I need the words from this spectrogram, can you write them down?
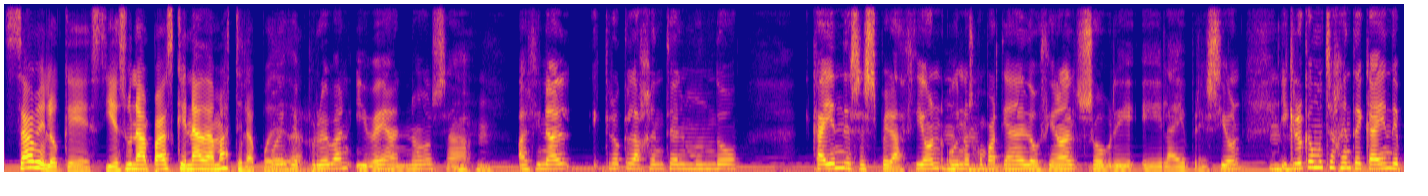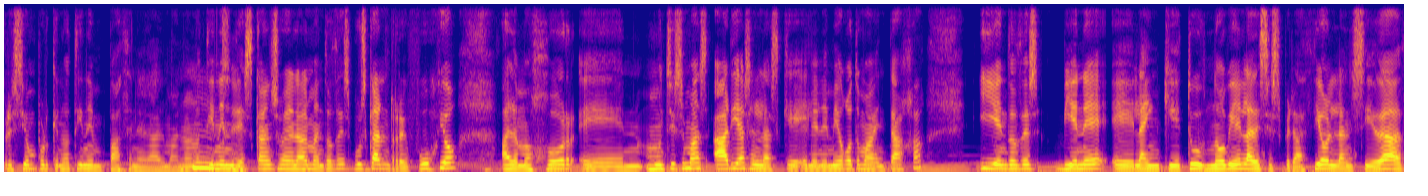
sabe lo que es y es una paz que nada más te la puede Pues dar. prueban y vean, ¿no? O sea, al final creo que la gente del mundo cae en desesperación. Hoy nos compartían el devocional sobre eh, la depresión y creo que mucha gente cae en depresión porque no tienen paz en el alma, ¿no? No Mm, tienen sí. descanso en el alma, entonces buscan refugio a lo mejor en muchísimas áreas en las que el enemigo toma ventaja y entonces viene eh, la inquietud, no viene la desesperación, la ansiedad,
